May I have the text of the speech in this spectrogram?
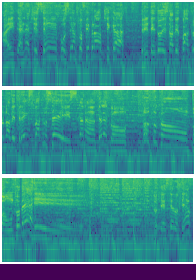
a internet 100% fibra óptica. 32949346 canaantelecom.com.br no terceiro tempo,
